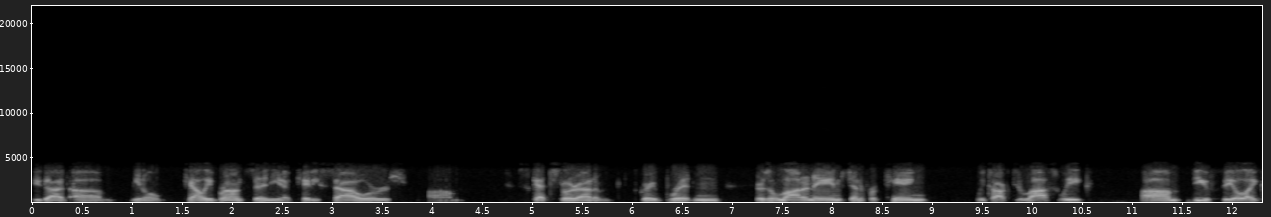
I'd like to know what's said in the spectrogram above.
You got um, you know Callie Brownson. You have Katie Sowers, um, Schecter out of Great Britain. There's a lot of names. Jennifer King, we talked to last week. Um, do you feel like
